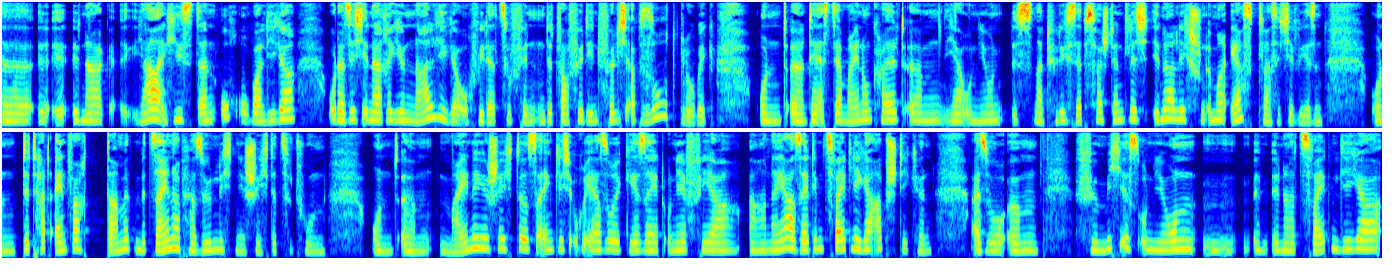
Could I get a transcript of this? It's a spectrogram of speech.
in einer, ja, hieß dann auch Oberliga oder sich in der Regionalliga auch wiederzufinden. Das war für den völlig absurd, glaube ich. Und äh, der ist der Meinung halt, ähm, ja, Union ist natürlich selbstverständlich innerlich schon immer erstklassig gewesen. Und das hat einfach damit mit seiner persönlichen Geschichte zu tun. Und ähm, meine Geschichte ist eigentlich auch eher so, ich gehe seit ungefähr, äh, naja, seit dem Zweitliga-Abstieg hin. Also ähm, für mich ist Union in, in der zweiten Liga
